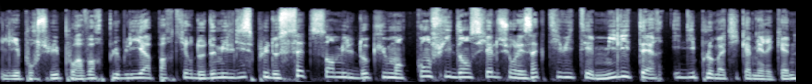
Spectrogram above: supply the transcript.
Il y est poursuivi pour avoir publié à partir de 2010 plus de 700 000 documents confidentiels sur les activités militaires et diplomatiques américaines.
